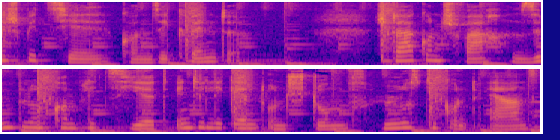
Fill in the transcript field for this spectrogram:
Der speziell Konsequente. Stark und schwach, simpel und kompliziert, intelligent und stumpf, lustig und ernst,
